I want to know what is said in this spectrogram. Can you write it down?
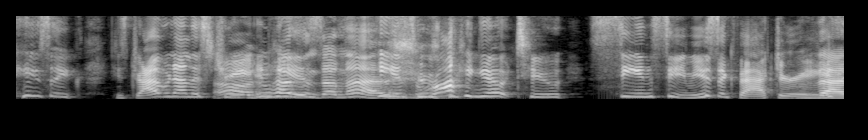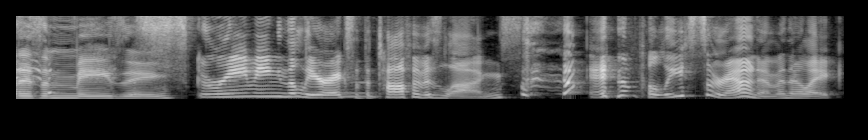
he's like he's driving down the oh, street Oh, and he hasn't is, done that? he is rocking out to C+C Music Factory. That is amazing. screaming the lyrics at the top of his lungs. and the police surround him and they're like,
